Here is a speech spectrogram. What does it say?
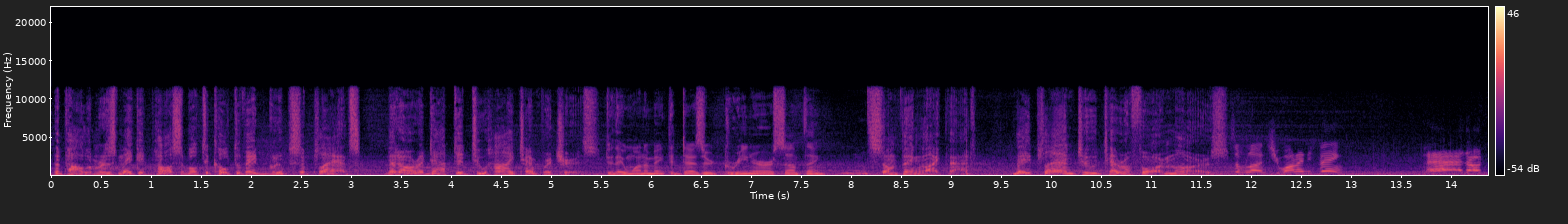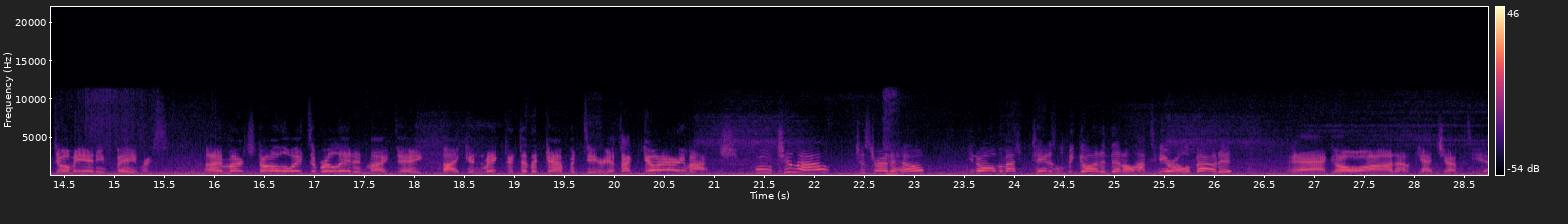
The polymers make it possible to cultivate groups of plants that are adapted to high temperatures. Do they want to make the desert greener or something? Something like that. They plan to terraform Mars. some lunch. You want anything? Nah, don't do me any favors. I marched all the way to Berlin in my day. I can make it to the cafeteria. Thank you very much. Oh, chill out. Just trying to help. You know all the mashed potatoes will be gone, and then I'll have to hear all about it. Ah, go on. I'll catch up to you.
